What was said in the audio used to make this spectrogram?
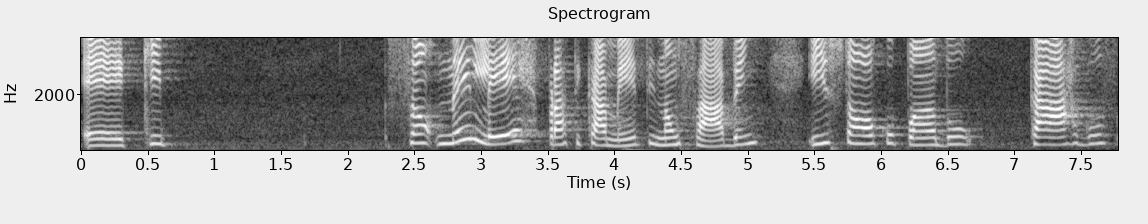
é, que são nem ler praticamente não sabem e estão ocupando cargos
